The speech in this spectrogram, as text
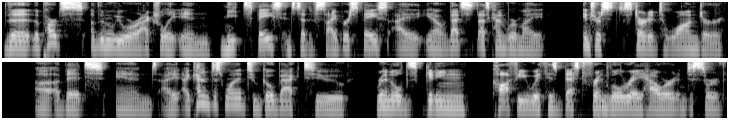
the the parts of the movie were actually in meat space instead of cyberspace. I you know that's that's kind of where my interest started to wander uh, a bit, and I, I kind of just wanted to go back to Reynolds getting coffee with his best friend Lil Rel Howery and just sort of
